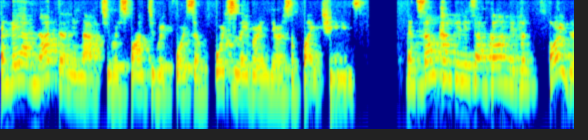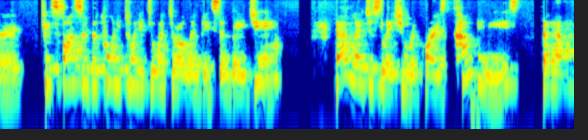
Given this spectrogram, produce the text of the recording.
And they have not done enough to respond to reports of forced labor in their supply chains. And some companies have gone even further to sponsor the 2022 Winter Olympics in Beijing. That legislation requires companies that have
